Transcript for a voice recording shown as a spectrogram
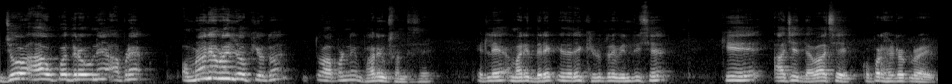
જો આ ઉપદ્રવને આપણે હમણાં ને હમણાં રોક્યો તો તો આપણને ભારે નુકસાન થશે. એટલે અમારી દરેક દરેક ખેડૂતોને વિનંતી છે કે આ જે દવા છે, કોપર હાઇડ્રોક્લોરાઇડ,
